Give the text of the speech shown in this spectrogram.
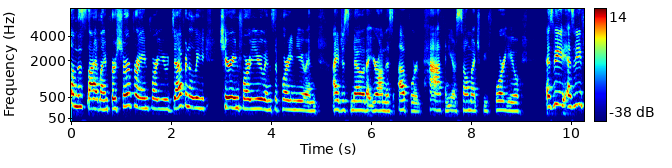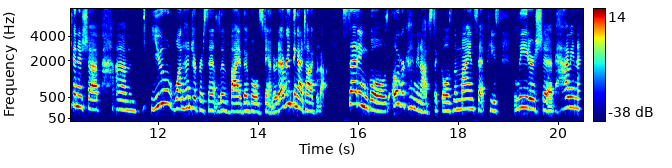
on the sideline for sure, praying for you, definitely cheering for you and supporting you. And I just know that you're on this upward path and you have so much before you as we as we finish up um, you 100% live by the gold standard everything i talked about. Setting goals overcoming obstacles the mindset piece leadership having that,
